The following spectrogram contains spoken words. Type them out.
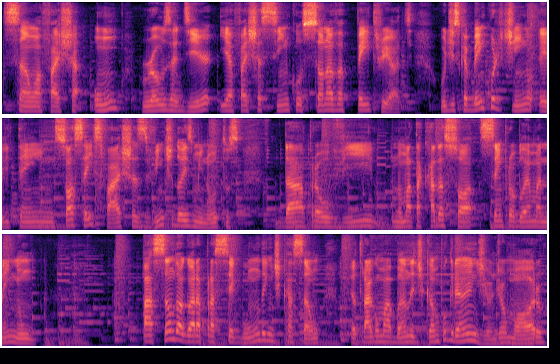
são a faixa 1, Rosa Deer e a faixa 5, Son of a Patriot. O disco é bem curtinho, ele tem só 6 faixas, 22 minutos, dá para ouvir numa tacada só, sem problema nenhum. Passando agora para a segunda indicação, eu trago uma banda de Campo Grande, onde eu moro,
